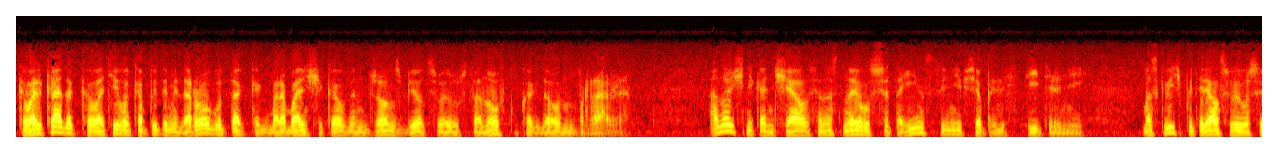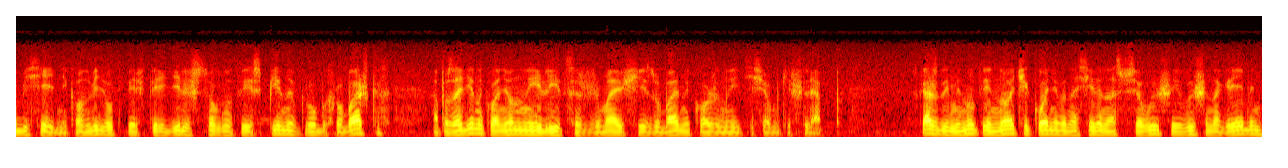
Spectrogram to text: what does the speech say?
Кавалькада колотила копытами дорогу, так как барабанщик Элвин Джонс бьет свою установку, когда он враже. А ночь не кончалась, она становилась все таинственней, все прелестительней. Москвич потерял своего собеседника. Он видел теперь впереди лишь согнутые спины в грубых рубашках, а позади наклоненные лица, сжимающие зубами кожаные тесемки шляп. С каждой минутой ночи кони выносили нас все выше и выше на гребень,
